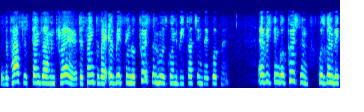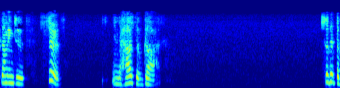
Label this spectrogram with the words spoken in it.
the pastor spend time in prayer to sanctify every single person who is going to be touching the equipment, every single person who is going to be coming to serve in the house of God. So that the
